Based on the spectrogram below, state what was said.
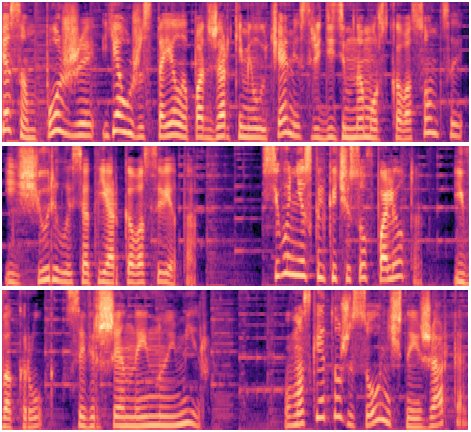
Часом позже я уже стояла под жаркими лучами среди земноморского солнца и щурилась от яркого света. Всего несколько часов полета, и вокруг совершенно иной мир. В Москве тоже солнечно и жарко,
